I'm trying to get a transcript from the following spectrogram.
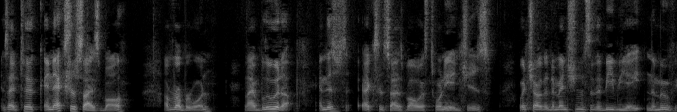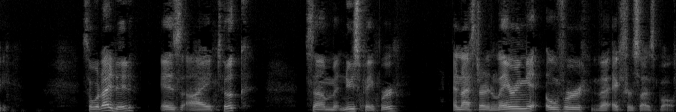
is I took an exercise ball, a rubber one, and I blew it up. And this exercise ball was 20 inches, which are the dimensions of the BB-8 in the movie. So what I did is I took some newspaper and I started layering it over the exercise ball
